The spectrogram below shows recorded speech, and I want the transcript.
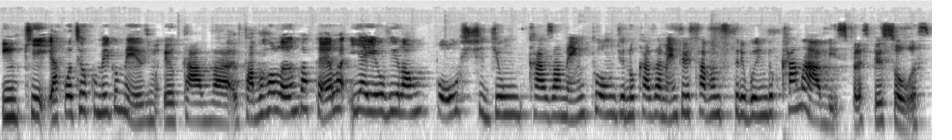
em que aconteceu comigo mesmo. Eu tava, eu tava rolando a tela e aí eu vi lá um post de um casamento onde no casamento eles estavam distribuindo cannabis para as pessoas.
